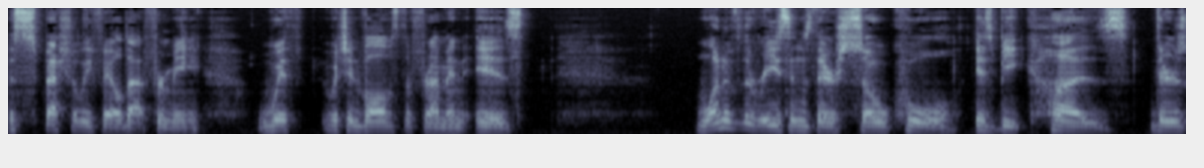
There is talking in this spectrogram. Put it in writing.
especially failed at for me with which involves the Fremen is one of the reasons they're so cool is because there's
